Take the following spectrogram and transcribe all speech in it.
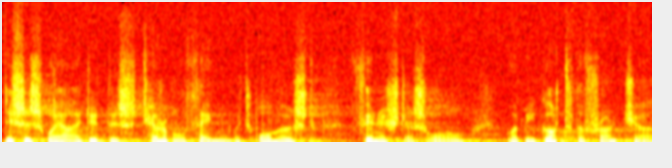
this is where I did this terrible thing, which almost finished us all. When we got to the frontier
